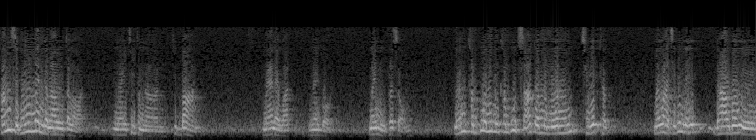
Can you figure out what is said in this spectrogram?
ทั้งสิ่งนี้เล่นกับเราตลอดในที่ทำงานที่บ้าน แม้ในวัดในโบสถ์ในหมู่พระสงฆ์นั้นคำพูดนี้เป็นคำพูดสากลมวลชีวิตครับ ไม่ว่าชีวิตในดาวดวงอื่น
